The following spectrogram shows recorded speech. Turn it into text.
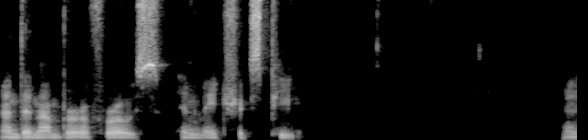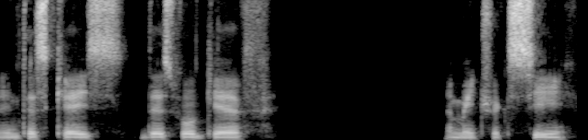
and the number of rows in matrix P. And in this case, this will give a matrix C,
